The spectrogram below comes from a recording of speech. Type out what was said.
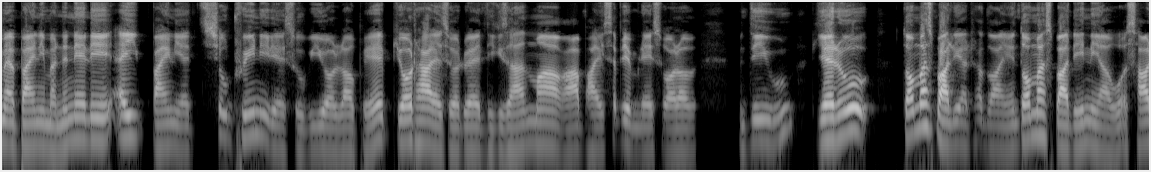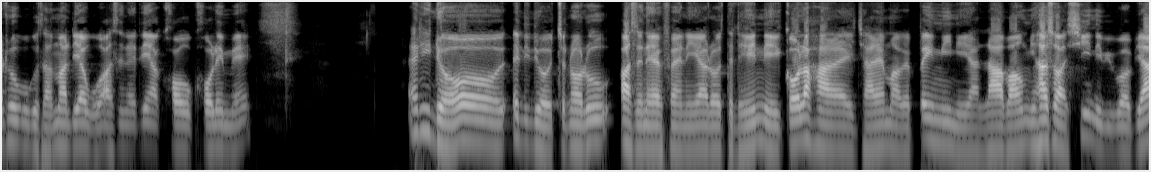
မယ့်အပိုင်းတွေမှာနည်းနည်းလေးအဲ့ဘိုင်းတွေရှုပ်ထွေးနေတယ်ဆိုပြီးတော့လောက်ပဲပြောထားတယ်ဆိုတော့ဒီကစားသမားကဘာကြီးဆက်ဖြစ်မလဲဆိုတော့မသိဘူးတကယ်လို့ Thomas Partey ကထွက်သွားရင် Thomas Partey နေရာကိုအစားထိုးဖို့ကစားသမားတယောက်ကို Arsenal တင်းကခေါ်ခေါ်လိုက်မယ် အဲ့ဒီတော့အဲ့ဒီတော့ကျွန်တော်တို့ Arsenal fan တွေကတော့သတင်းတွေကောလာဟာတွေဂျားထဲမှာပဲပိတ်မိနေတာလာပေါင်းများစွာရှိနေပြီပေါ့ဗျာ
